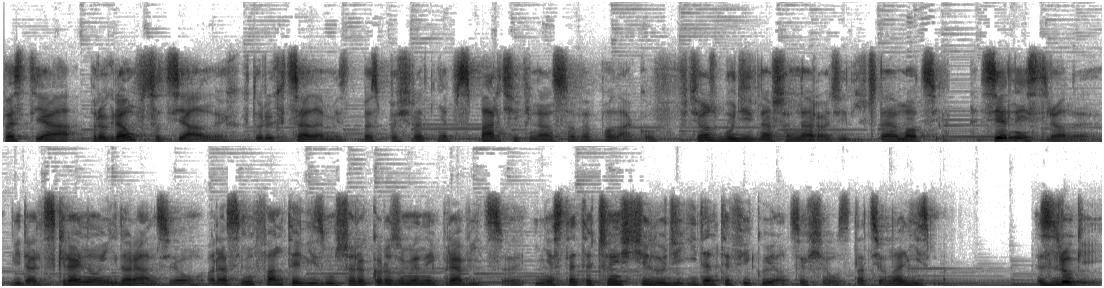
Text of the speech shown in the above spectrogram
Kwestia programów socjalnych, których celem jest bezpośrednie wsparcie finansowe Polaków, wciąż budzi w naszym narodzie liczne emocje. Z jednej strony widać skrajną ignorancję oraz infantylizm szeroko rozumianej prawicy i niestety części ludzi identyfikujących się z nacjonalizmem. Z drugiej,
